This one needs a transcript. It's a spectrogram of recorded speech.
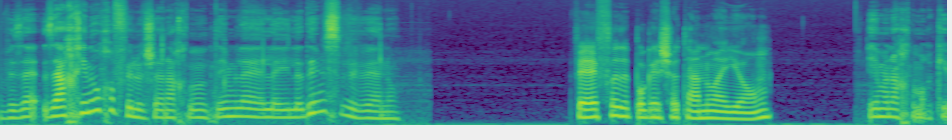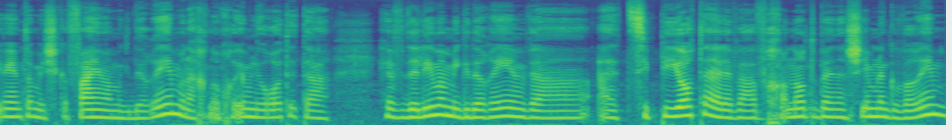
וזה החינוך אפילו שאנחנו נותנים ל, לילדים סביבנו. ואיפה זה פוגש אותנו היום? אם אנחנו מרכיבים את המשקפיים המגדריים, אנחנו יכולים לראות את ההבדלים המגדריים והציפיות האלה וההבחנות בין נשים לגברים,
